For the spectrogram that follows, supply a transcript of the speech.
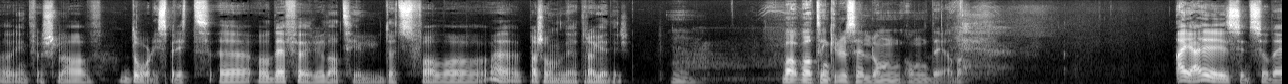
uh, innførsel av dårlig sprit. Og det fører jo da til dødsfall og personlige tragedier. Mm. Hva, hva, tenker du selv om, om det, da? Nei, jeg syns jo det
